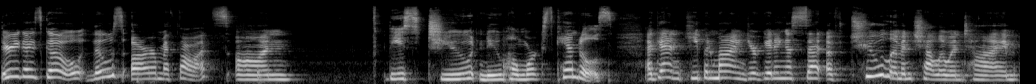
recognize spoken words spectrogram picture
there you guys go. Those are my thoughts on these two new Homeworx candles. Again, keep in mind you're getting a set of two limoncello in thyme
